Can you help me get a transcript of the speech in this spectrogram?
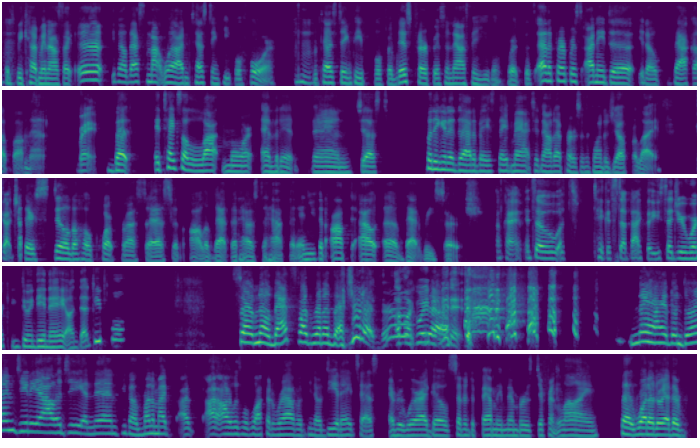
was becoming, I was like, eh, you know, that's not what I'm testing people for. Mhm. We're testing people for this purpose, and now it's using them for this other purpose. I need to, you know, back up on that. Right. But it takes a lot more evidence than just putting in a database, they match, and now that person's going to jail for life. Gotcha. There's still the whole court process and all of that that has to happen. And you can opt out of that research. Okay. And so let's take a step back though. You said you're working doing DNA on dead people. So no, that's like one of the. You're like, girl, I'm like, wait no. a minute. No, I had been doing genealogy, and then you know, one of my I, I always was walking around with you know DNA tests everywhere I go, sending to family members, different lines. But one of the other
